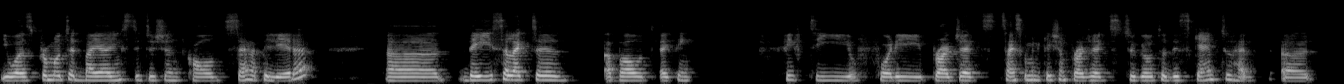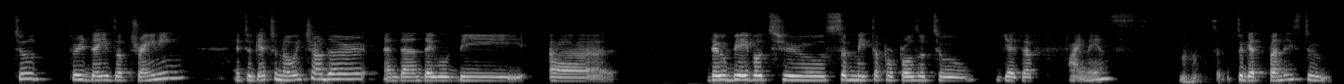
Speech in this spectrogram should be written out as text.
it was promoted by an institution called Serrapilheira. Uh, they selected about, I think, 50 or 40 projects, science communication projects, to go to this camp to have uh, two three days of training and to get to know each other and then they will be uh, they will be able to submit a proposal to get a finance mm-hmm. so, to get fundings to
